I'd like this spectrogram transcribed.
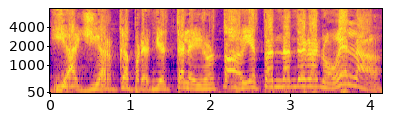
Y ayer que aprendí el televisor todavía están dando la novela.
